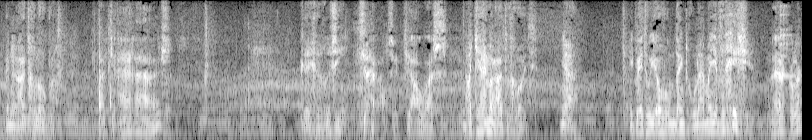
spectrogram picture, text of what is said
ik ben eruit gelopen. Uit je eigen huis? Ik kreeg een ruzie. Ja, als ik jou was. Dan had je hem eruit gegooid. Ja. Ik weet hoe je over hem denkt, Roelijn, maar je vergis je. Werkelijk?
